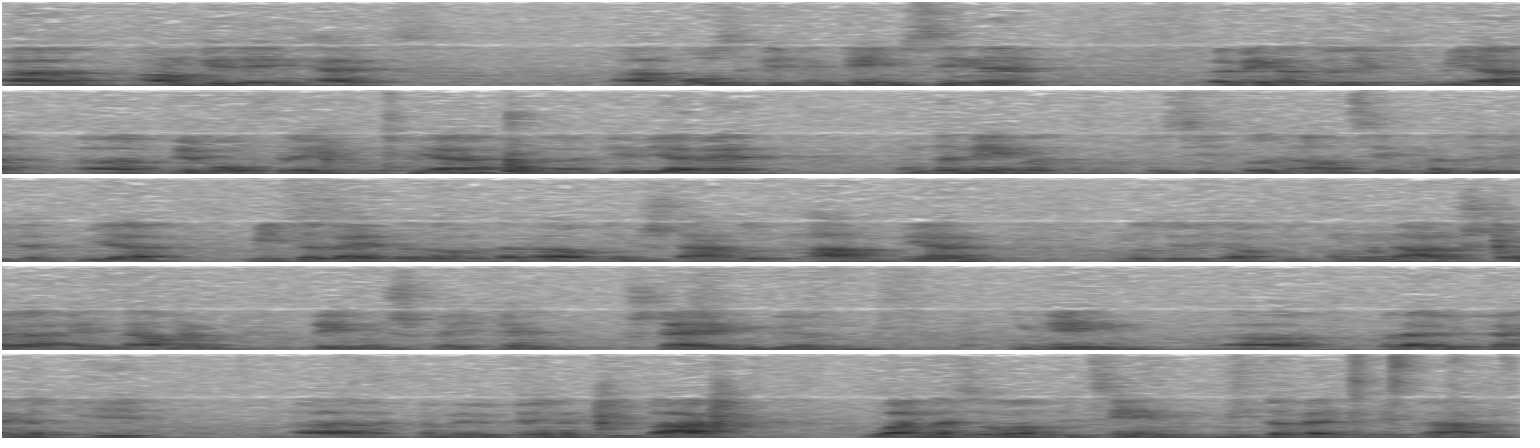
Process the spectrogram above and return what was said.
Angelegenheit, äh, positiv in dem Sinne, weil wir natürlich mehr äh, Büroflächen, mehr äh, Gewerbe Unternehmen, die sich dort ansiedeln, natürlich halt mehr Mitarbeiter noch dann auch den Standort haben werden und natürlich auch die Kommunalsteuereinnahmen dementsprechend steigen würden. Hingegen äh, bei der Ökoenergie, äh, beim Ökoenergiepark waren also um die 10 Mitarbeiter geplant,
